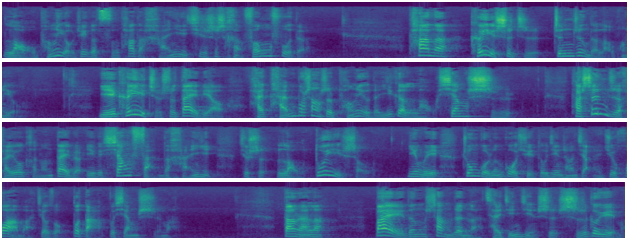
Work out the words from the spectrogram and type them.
老朋友”这个词，它的含义其实是很丰富的。它呢，可以是指真正的老朋友，也可以只是代表还谈不上是朋友的一个老相识。它甚至还有可能代表一个相反的含义，就是老对手。因为中国人过去都经常讲一句话嘛，叫做“不打不相识”嘛。当然了，拜登上任呢，才仅仅是十个月嘛。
